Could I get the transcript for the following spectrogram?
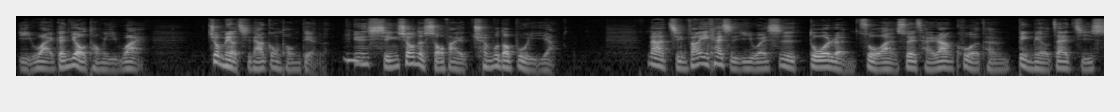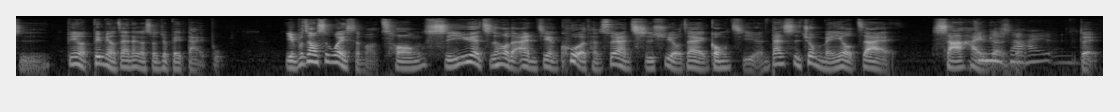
以外，跟幼童以外，就没有其他共同点了。因为行凶的手法也全部都不一样。那警方一开始以为是多人作案，所以才让库尔腾并没有在及时，并有并没有在那个时候就被逮捕。也不知道是为什么，从十一月之后的案件，库尔腾虽然持续有在攻击人，但是就没有在杀害人。杀害人。对。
